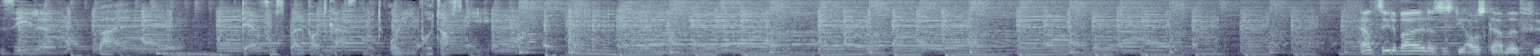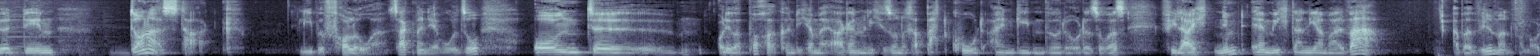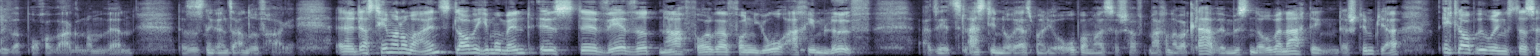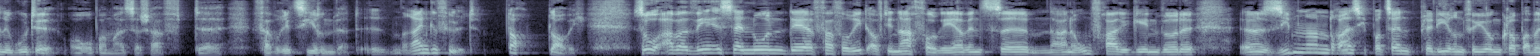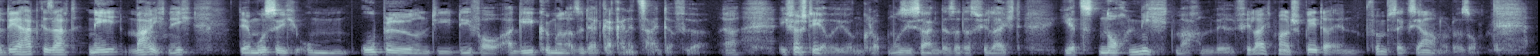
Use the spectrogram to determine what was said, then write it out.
Seele, Ball. Der Fußball-Podcast mit Uli Potowski. Herz, Seele, Ball, das ist die Ausgabe für den Donnerstag. Liebe Follower, sagt man ja wohl so. Und äh, Oliver Pocher könnte ich ja mal ärgern, wenn ich hier so einen Rabattcode eingeben würde oder sowas. Vielleicht nimmt er mich dann ja mal wahr. Aber will man von Oliver Pocher wahrgenommen werden? Das ist eine ganz andere Frage. Äh, das Thema Nummer eins, glaube ich, im Moment ist, äh, wer wird Nachfolger von Joachim Löw? Also jetzt lasst ihn doch erstmal die Europameisterschaft machen. Aber klar, wir müssen darüber nachdenken. Das stimmt ja. Ich glaube übrigens, dass er eine gute Europameisterschaft äh, fabrizieren wird. Äh, rein gefühlt. Doch, glaube ich. So, aber wer ist denn nun der Favorit auf die Nachfolge? Ja, wenn es äh, nach einer Umfrage gehen würde, äh, 37 Prozent plädieren für Jürgen Klopp, aber der hat gesagt, nee, mache ich nicht. Der muss sich um Opel und die DVAG kümmern, also der hat gar keine Zeit dafür. Ja, ich verstehe aber Jürgen Klopp, muss ich sagen, dass er das vielleicht jetzt noch nicht machen will, vielleicht mal später in fünf, sechs Jahren oder so.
